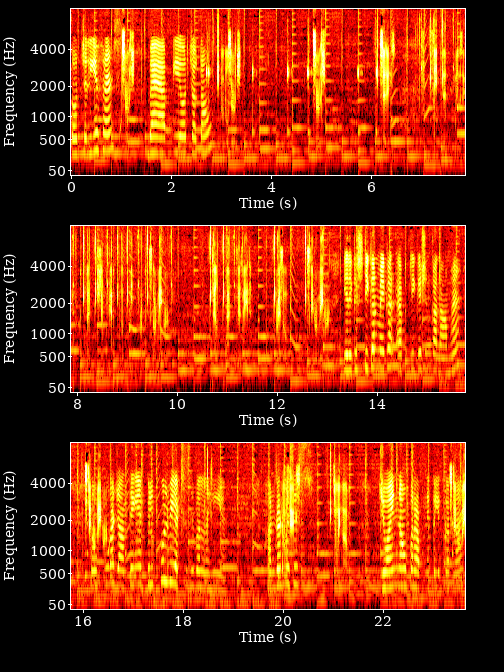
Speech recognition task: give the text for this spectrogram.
तो चलिए फ्रेंड्स मैं आपकी ओर चलता हूँ। Search. Settings. Music. Star Maker. Help. With aid. Rezo. Sticker Maker. ये देखिए स्टिकर मेकर एप्लीकेशन का नाम है तो पूरा जानते हैं बिल्कुल भी एक्सेसिबल नहीं है हंड्रेड में से ज्वाइन नाउ पर आपने क्लिक करना है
